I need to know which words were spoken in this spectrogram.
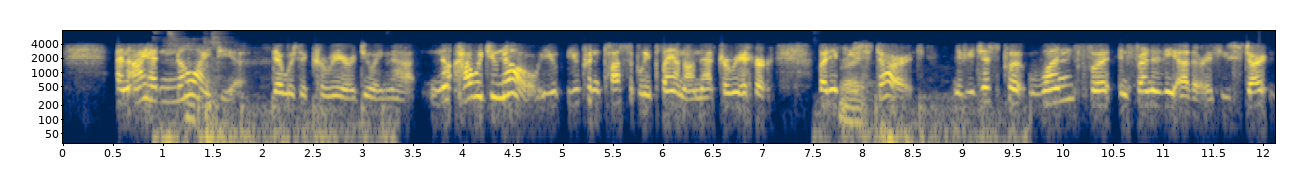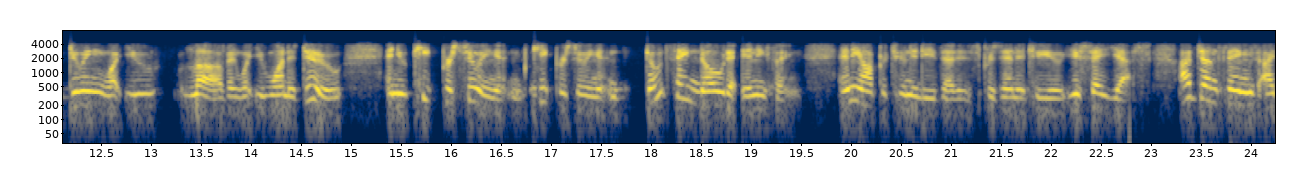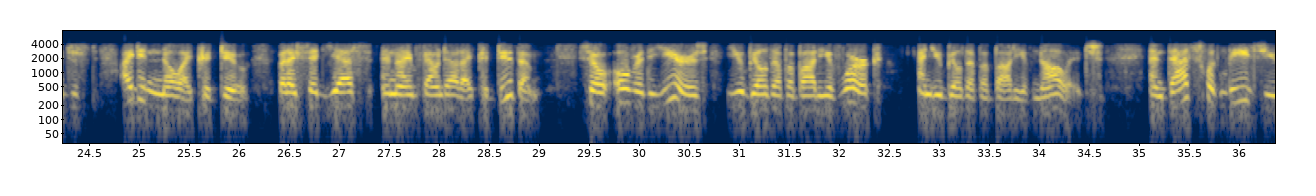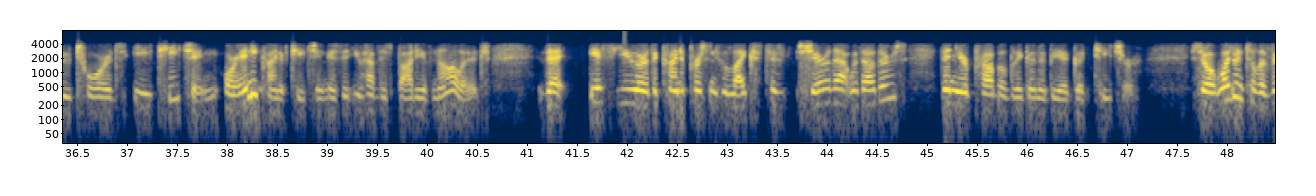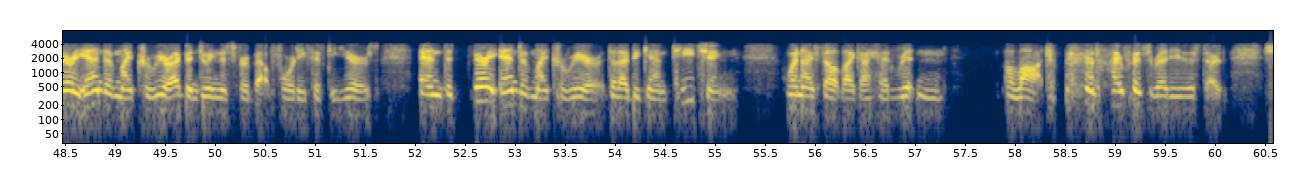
And I had no idea there was a career doing that. No, how would you know? You you couldn't possibly plan on that career. But if right. you start, if you just put one foot in front of the other, if you start doing what you love and what you want to do, and you keep pursuing it and keep pursuing it, and don't say no to anything. Any opportunity that is presented to you, you say yes. I've done things I just I didn't know I could do, but I said yes, and I found out I could do them. So over the years, you build up a body of work and you build up a body of knowledge. And that's what leads you towards e teaching or any kind of teaching is that you have this body of knowledge that if you are the kind of person who likes to share that with others, then you're probably going to be a good teacher. So it wasn't until the very end of my career, I've been doing this for about 40, 50 years, and the very end of my career that I began teaching when I felt like I had written a lot and I was ready to start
